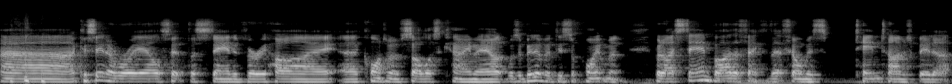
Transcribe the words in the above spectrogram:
Uh, Casino Royale set the standard very high. Uh, Quantum of Solace came out, was a bit of a disappointment, but I stand by the fact that that film is 10 times better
